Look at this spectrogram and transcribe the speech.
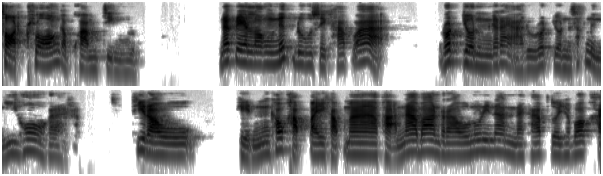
สอดคล้องกับความจริง นักเรียนลองนึกดูสิครับว่ารถยนต์ก็ได้อ่าดูรถยนต์สักหนึ่งยี่ห้อก็ได้ครับ ที่เราเห็นเขาขับไปขับมาผ่านหน้าบ้านเรานู่นนี่นั่นนะครับ โดยเฉพาะใคร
